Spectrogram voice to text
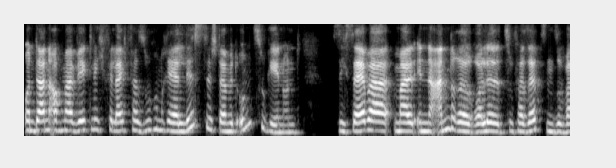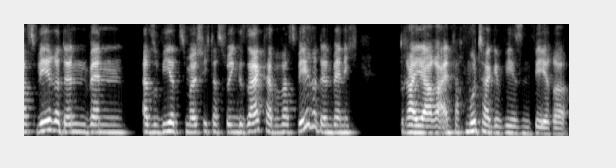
Und dann auch mal wirklich vielleicht versuchen, realistisch damit umzugehen und sich selber mal in eine andere Rolle zu versetzen. So, was wäre denn, wenn, also wie jetzt zum Beispiel ich das vorhin gesagt habe, was wäre denn, wenn ich drei Jahre einfach Mutter gewesen wäre?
